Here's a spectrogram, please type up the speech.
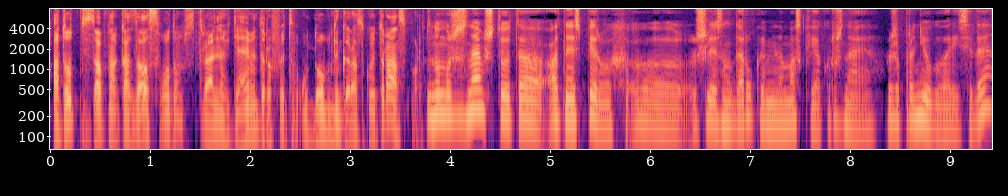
А тут внезапно оказался водом центральных диаметров, это удобный городской транспорт. Но мы же знаем, что это одна из первых э, железных дорог именно в Москве, окружная. Вы же про нее говорите, да?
